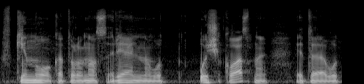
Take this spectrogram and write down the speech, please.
в кино, которое у нас реально вот очень классное, это вот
